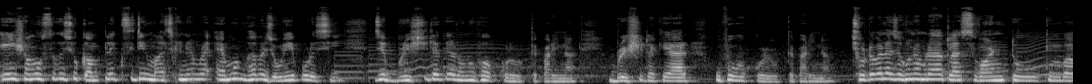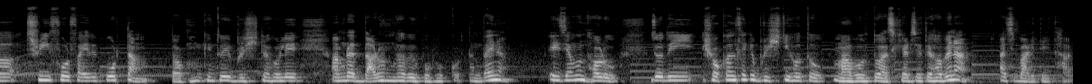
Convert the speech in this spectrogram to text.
এই সমস্ত কিছু কমপ্লেক্সিটির মাঝখানে আমরা এমনভাবে জড়িয়ে পড়েছি যে বৃষ্টিটাকে আর অনুভব করে উঠতে পারি না, বৃষ্টিটাকে আর উপভোগ করে উঠতে পারি না। ছোটবেলায় যখন আমরা ক্লাস ওয়ান টু কিংবা থ্রি ফোর ফাইভে পড়তাম, তখন কিন্তু এই বৃষ্টিটা হলে আমরা দারুণভাবে উপভোগ করতাম, তাই না? এই যেমন ধরো, যদি সকাল থেকে বৃষ্টি হতো, মা বলতো, আজকে আর যেতে হবে না, আজ বাড়িতেই থাক।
